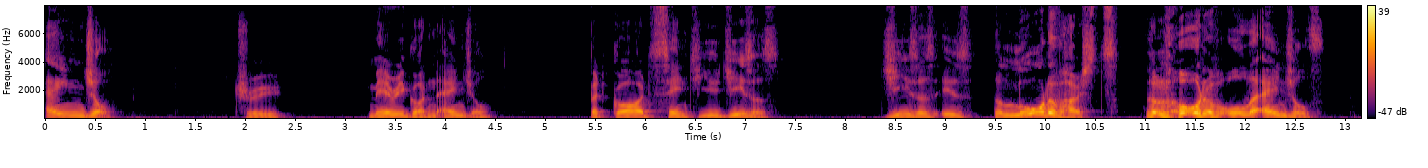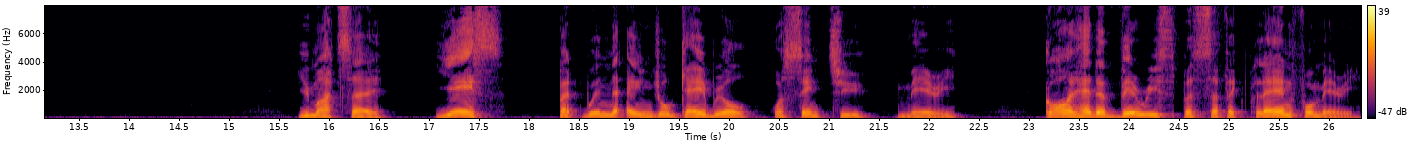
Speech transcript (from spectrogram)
angel. True, Mary got an angel, but God sent you Jesus. Jesus is the Lord of hosts, the Lord of all the angels. You might say, yes, but when the angel Gabriel was sent to Mary, God had a very specific plan for Mary.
